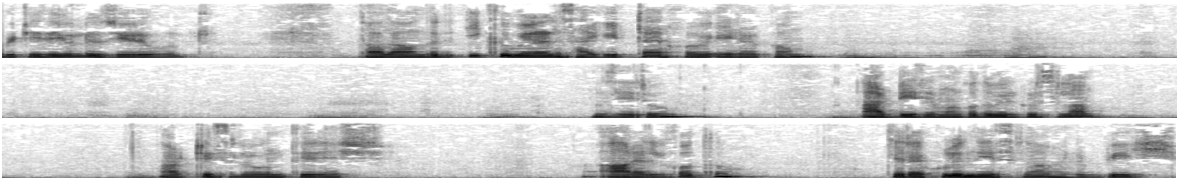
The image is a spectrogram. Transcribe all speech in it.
বিট ইসিকাল টু জিরো ভোল্ট তাহলে আমাদের ইকুইভ্যালেন্ট সার্কিটটা হবে এরকম। জিরো। আর ডি আমরা কত বের করেছিলাম? আর টি ছিল উনত্রিশ। আর এল কত? যেটা খুলে নিয়েছিলাম এটা বিশ।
